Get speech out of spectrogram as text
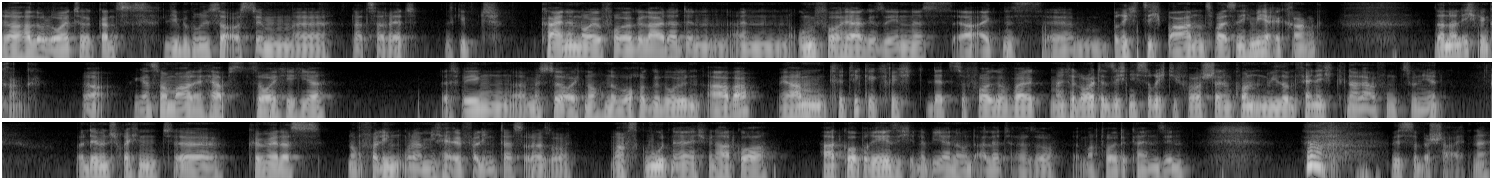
Ja, hallo Leute, ganz liebe Grüße aus dem äh, Lazarett. Es gibt keine neue Folge leider, denn ein unvorhergesehenes Ereignis äh, bricht sich Bahn und zwar ist nicht Michael krank, sondern ich bin krank. Ja, eine ganz normale Herbstseuche hier. Deswegen äh, müsst ihr euch noch eine Woche gedulden, aber wir haben Kritik gekriegt letzte Folge, weil manche Leute sich nicht so richtig vorstellen konnten, wie so ein Pfennigknaller funktioniert. Und dementsprechend äh, können wir das noch verlinken oder Michael verlinkt das oder so. Mach's gut, ne? Ich bin Hardcore, Hardcore bräsig in der Birne und alles. Also, das macht heute keinen Sinn. Ja, wisst ihr Bescheid, ne?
